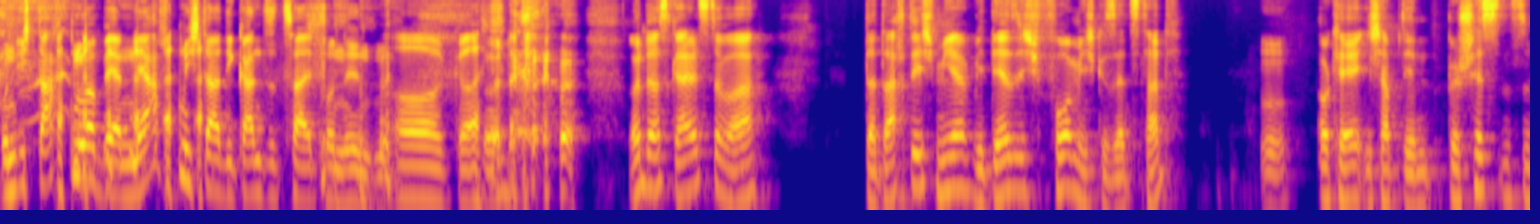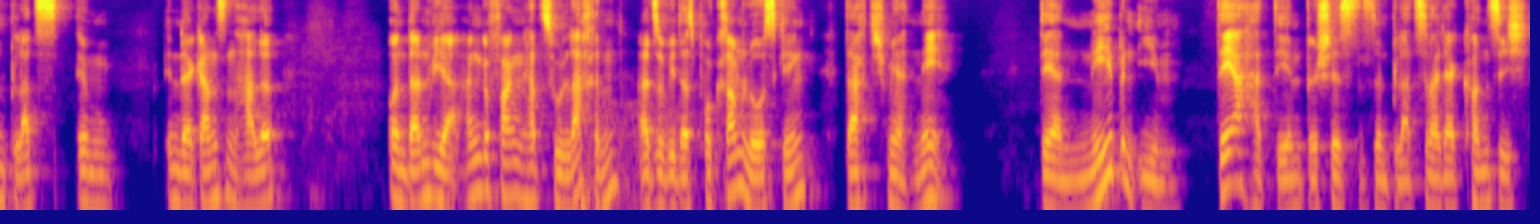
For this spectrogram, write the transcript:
und ich dachte nur, wer nervt mich da die ganze Zeit von hinten? Oh Gott. Und, und das Geilste war, da dachte ich mir, wie der sich vor mich gesetzt hat. Hm. okay, ich habe den beschissensten Platz im, in der ganzen Halle. Und dann, wie er angefangen hat zu lachen, also wie das Programm losging, dachte ich mir, nee, der neben ihm, der hat den beschissensten Platz, weil der konnte sich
